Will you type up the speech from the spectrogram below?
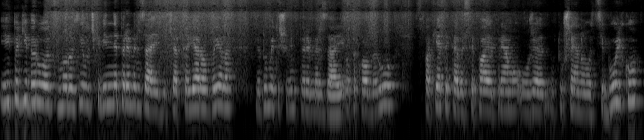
І тоді беру от морозилочки, він не перемерзає, дівчатка. Я робила, не думайте, що він перемерзає. Отако беру, пакетика висипаю прямо уже тушену цибульку.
